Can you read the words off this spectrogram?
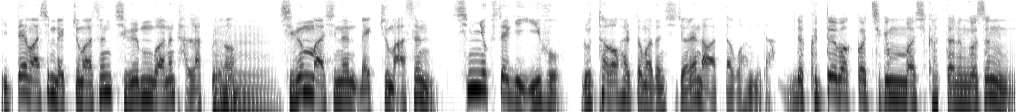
이때 마신 맥주 맛은 지금과는 달랐고요. 음. 지금 마시는 맥주 맛은 16세기 이후 루터가 활동하던 시절에 나왔다고 합니다. 근데 그때 맛과 지금 맛이 같다는 것은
